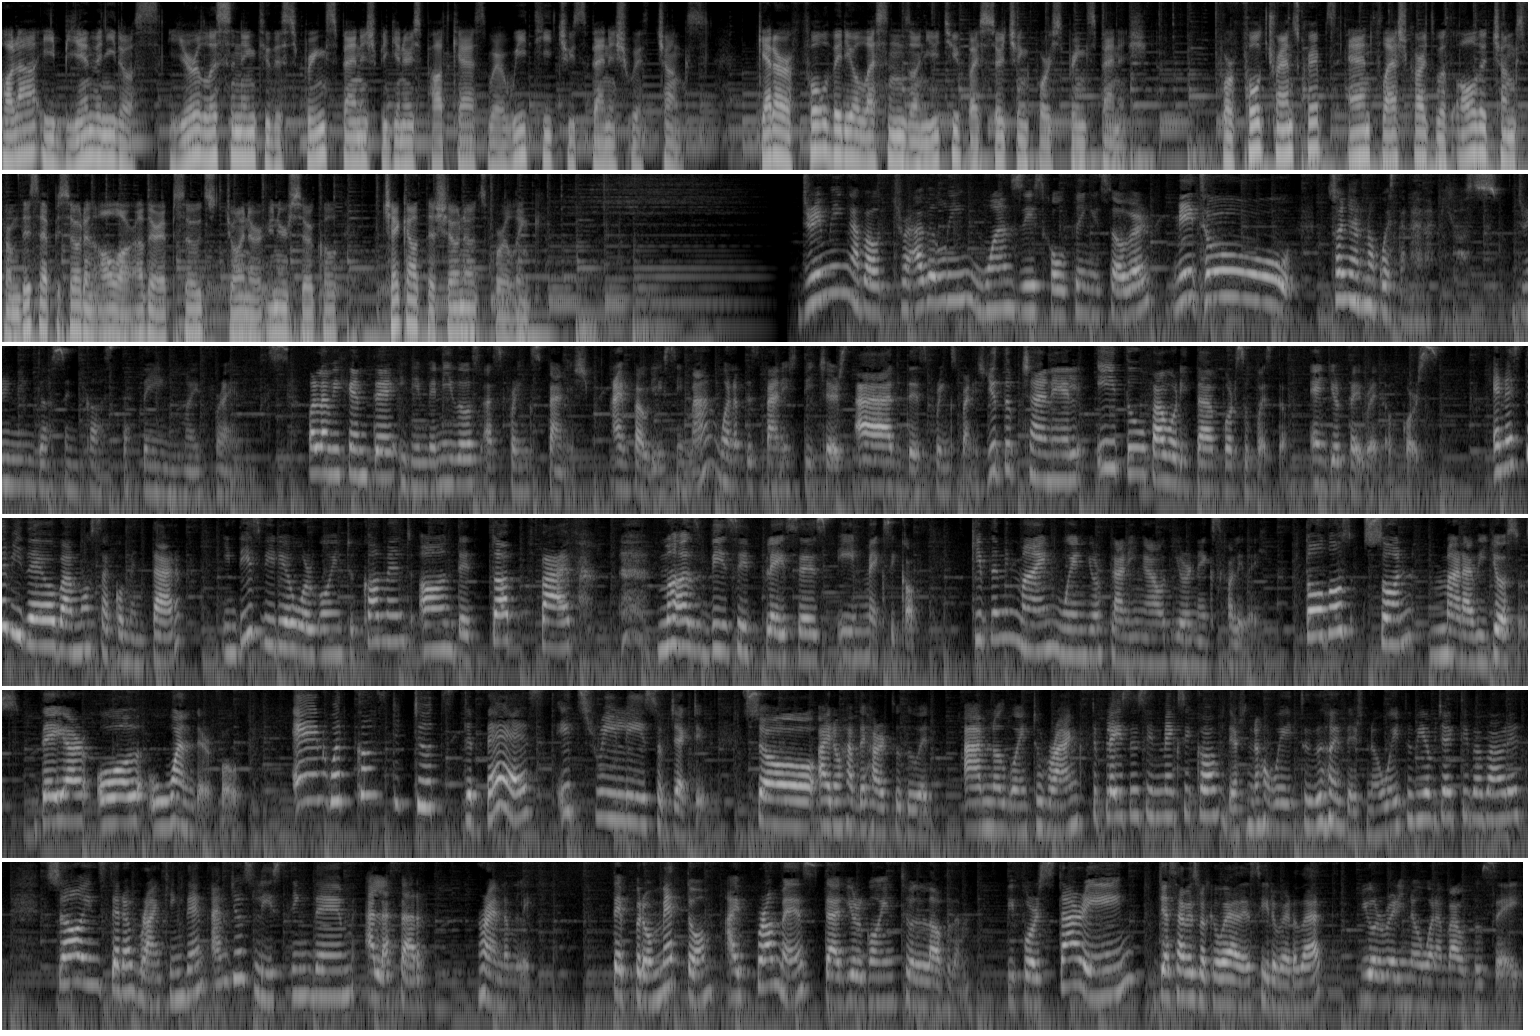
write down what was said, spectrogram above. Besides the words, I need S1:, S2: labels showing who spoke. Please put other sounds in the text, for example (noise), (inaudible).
S1: Hola y bienvenidos. You're listening to the Spring Spanish Beginners podcast where we teach you Spanish with chunks. Get our full video lessons on YouTube by searching for Spring Spanish. For full transcripts and flashcards with all the chunks from this episode and all our other episodes, join our inner circle. Check out the show notes for a link.
S2: Dreaming about traveling once this whole thing is over? Me too! Soñar no cuesta nada. Dreaming doesn't cost a thing, my friends. Hola, mi gente, y bienvenidos a Spring Spanish. I'm Paulísima, one of the Spanish teachers at the Spring Spanish YouTube channel y tu favorita, por supuesto, and your favorite, of course. En este video vamos a comentar. In this video, we're going to comment on the top 5 (laughs) must visit places in Mexico. Keep them in mind when you're planning out your next holiday. Todos son maravillosos. They are all wonderful. And what constitutes the best, it's really subjective. So I don't have the heart to do it. I'm not going to rank the places in Mexico. (laughs) There's no way to do it. There's no way to be objective about it. So instead of ranking them, I'm just listing them al azar, randomly. Te prometo, I promise that you're going to love them. Before starting, ya sabes lo que voy a decir, ¿verdad? You already know what I'm about to say.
